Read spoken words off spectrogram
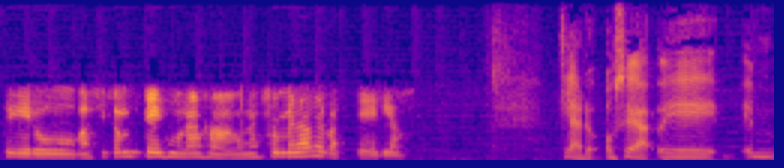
pero básicamente es una, una enfermedad de bacteria. Claro, o sea, eh, em,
